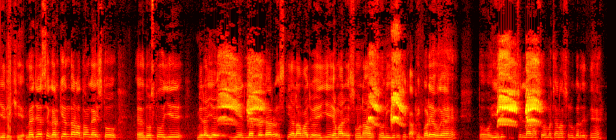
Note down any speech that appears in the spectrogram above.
ये देखिए मैं जैसे घर के अंदर आता हूँ गाइस तो दोस्तों ये मेरा ये ये लेब्राडर इसके अलावा जो है ये हमारे सोना और सोनी ये देखिए काफ़ी बड़े हो गए हैं तो ये भी चिल्लाना, शोर मचाना शुरू कर देते हैं।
